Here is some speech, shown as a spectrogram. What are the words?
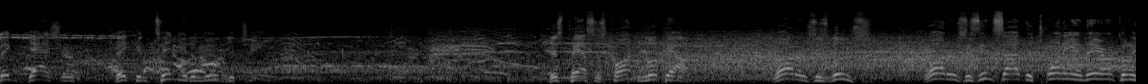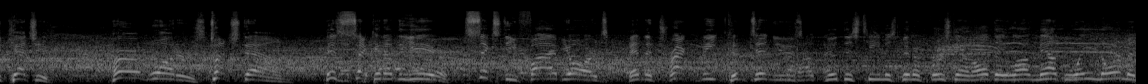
big gasher. They continue to move the chain. This pass is caught and look out. Waters is loose. Waters is inside the 20 and they aren't going to catch him. Herb Waters, touchdown. His second of the year, 65 yards, and the track meet continues. How good this team has been on first down all day long. Now Dwayne Norman,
